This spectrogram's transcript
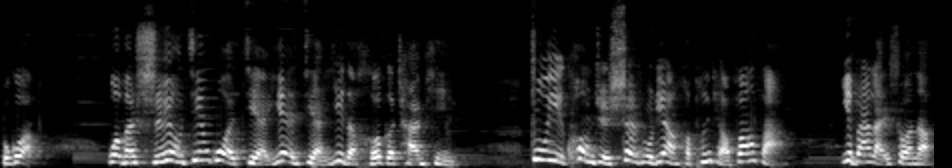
不过，我们食用经过检验检疫的合格产品，注意控制摄入量和烹调方法，一般来说呢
